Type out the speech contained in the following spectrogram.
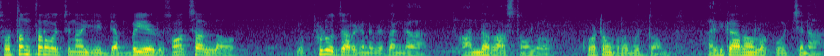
స్వతంత్రం వచ్చిన ఈ డెబ్బై ఏడు సంవత్సరాల్లో ఎప్పుడూ జరగని విధంగా ఆంధ్ర రాష్ట్రంలో కూటమి ప్రభుత్వం అధికారంలోకి వచ్చిన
